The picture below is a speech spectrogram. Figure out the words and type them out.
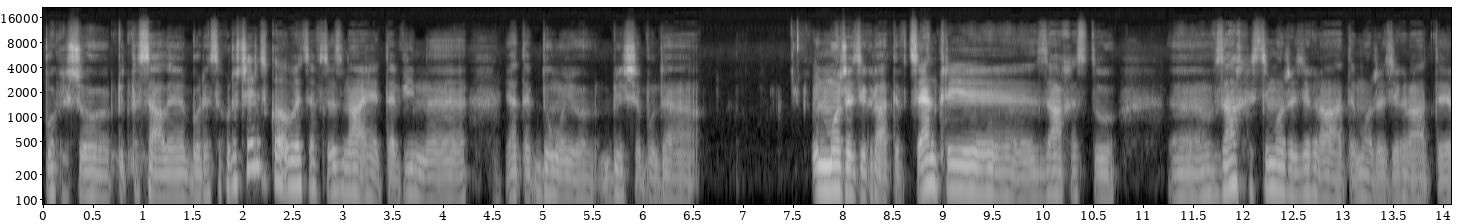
Поки що підписали Бориса Кручинського, ви це все знаєте. Він, е, я так думаю, більше буде. Він може зіграти в центрі е, захисту, в захисті може зіграти, може зіграти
